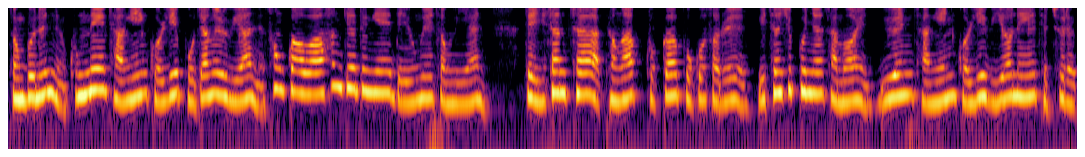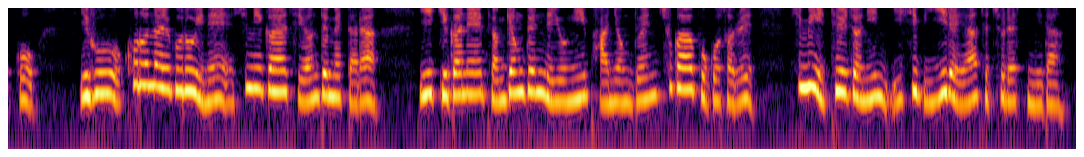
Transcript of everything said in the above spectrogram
정부는 국내 장애인 권리 보장을 위한 성과와 한계 등의 내용을 정리한 제2, 3차 병합 국가 보고서를 2019년 3월 유엔 장애인 권리위원회에 제출했고 이후 코로나19로 인해 심의가 지연됨에 따라 이 기간에 변경된 내용이 반영된 추가 보고서를 심의 이틀 전인 22일에야 제출했습니다.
